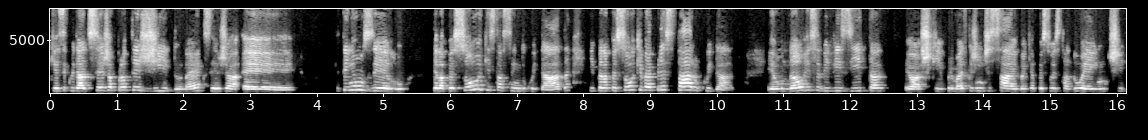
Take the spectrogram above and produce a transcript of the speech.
que esse cuidado seja protegido, né? Que seja é, que tenha um zelo pela pessoa que está sendo cuidada e pela pessoa que vai prestar o cuidado. Eu não recebi visita eu acho que, por mais que a gente saiba que a pessoa está doente,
